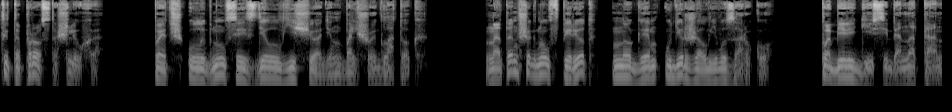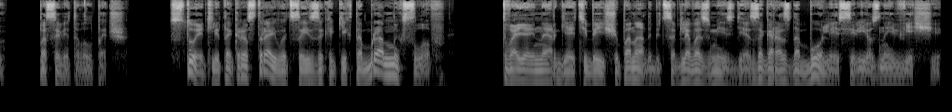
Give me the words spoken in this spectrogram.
Ты-то просто шлюха». Пэтч улыбнулся и сделал еще один большой глоток. Натан шагнул вперед, но Гэм удержал его за руку. «Побереги себя, Натан», — посоветовал Пэтч. «Стоит ли так расстраиваться из-за каких-то бранных слов? Твоя энергия тебе еще понадобится для возмездия за гораздо более серьезные вещи».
